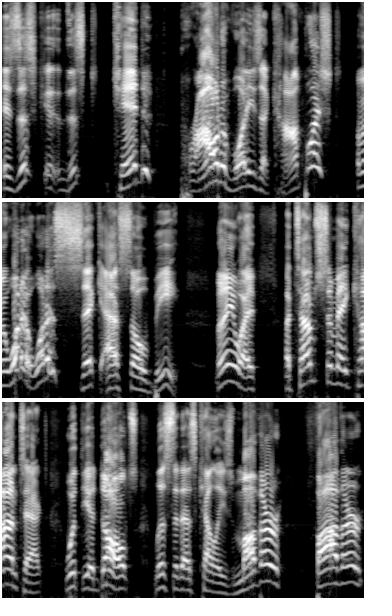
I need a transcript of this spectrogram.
is this this kid proud of what he's accomplished? I mean, what a what a sick SOB. But anyway, attempts to make contact with the adults listed as Kelly's mother, father,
